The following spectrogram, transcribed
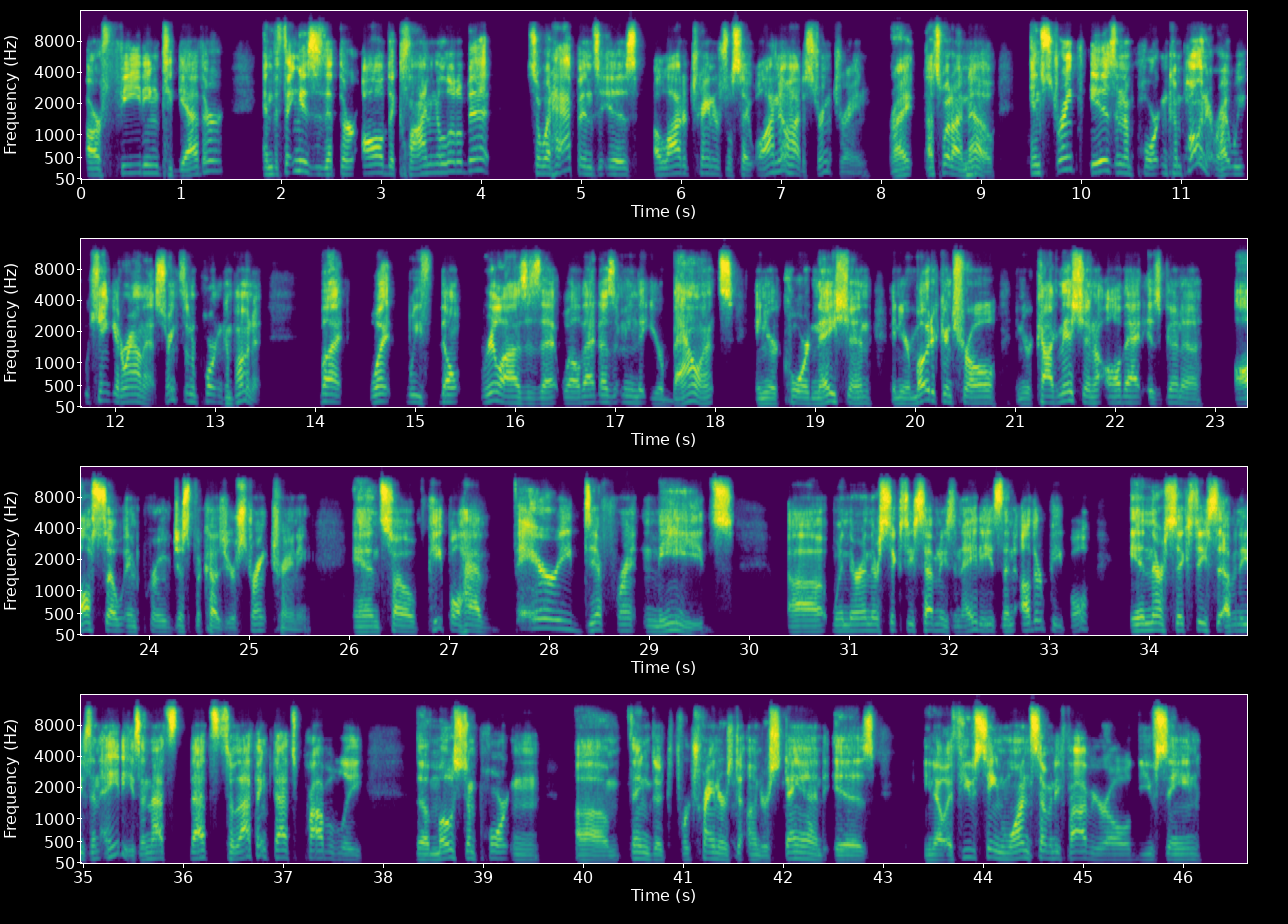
are feeding together. And the thing is, is that they're all declining a little bit. So what happens is a lot of trainers will say, "Well, I know how to strength train, right? That's what I mm-hmm. know." And strength is an important component, right? We, we can't get around that. Strength is an important component. But what we don't realize is that well that doesn't mean that your balance and your coordination and your motor control and your cognition all that is going to also improve just because you're strength training. And so people have very different needs uh, when they're in their 60s 70s and 80s than other people in their 60s 70s and 80s and that's that's so i think that's probably the most important um, thing to, for trainers to understand is you know, if you've seen one 75 year old, you've seen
